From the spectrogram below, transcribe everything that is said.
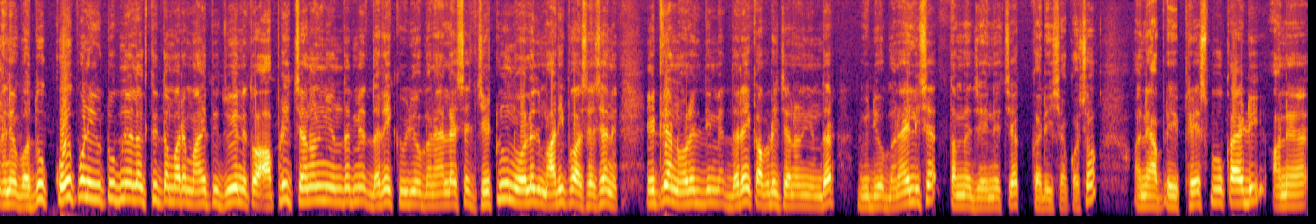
અને વધુ કોઈ પણ યુટ્યુબને લગતી તમારે માહિતી જોઈએ ને, તો આપણી ચેનલની અંદર મેં દરેક વીડિયો બનાવેલા છે. જેટલું નોલેજ મારી પાસે છે ને, એટલા નોલેજની મેં દરેક આપણી ચેનલની અંદર વીડિયો બનાવેલી છે. તમે જઈને ચેક કરી શકો છો. અને આપણી ફેસબુક આઈડી અને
